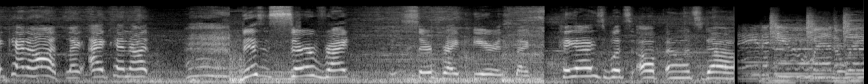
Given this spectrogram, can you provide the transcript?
I cannot. Like I cannot. This is serve right. This serve right here is like, hey guys, what's up and what's down? Say that you went away.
